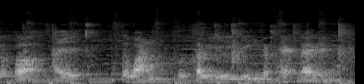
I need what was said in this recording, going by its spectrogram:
แล้วก็ใช้สว่านโรตารี่ยิงกระแทกได้เลยนะ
